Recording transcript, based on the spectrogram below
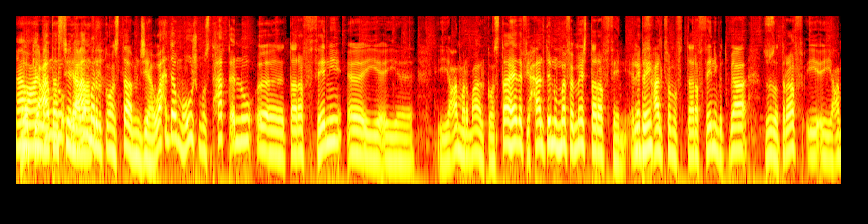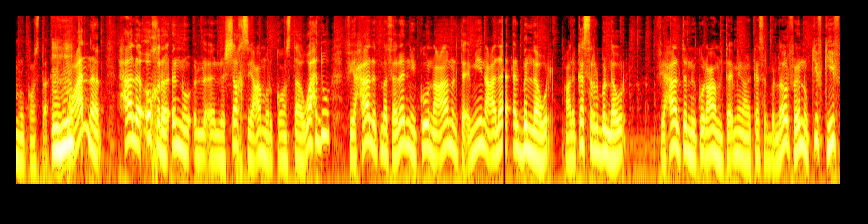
ها donc عندنا تصويرة يعمر. ال constat من جهة واحدة وماهوش مستحق إنه طرف ثاني يعمر مع ال constat هذا في حالة إنه ما فماش طرف ثاني. لكن. في حالة فما في طرف ثاني بالطبيعه زوز اطراف يعمروا ال constat. وعندنا حالة أخرى أنه ال- ال- الشخص يعمر constat وحده في حالة مثلا يكون عامل تأمين على البلور على كسر البلور في حالة أنه يكون عامل تأمين على كسر البلور فإنه كيف كيف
